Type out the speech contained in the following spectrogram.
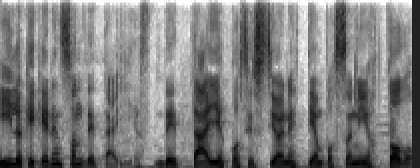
Y lo que quieren son detalles. Detalles, posiciones, tiempos, sonidos, todo.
